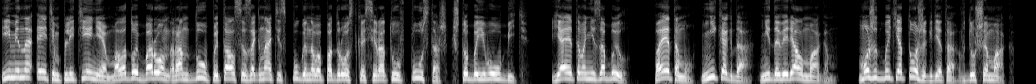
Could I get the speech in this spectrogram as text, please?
Именно этим плетением молодой барон Ранду пытался загнать испуганного подростка-сироту в пустошь, чтобы его убить. Я этого не забыл. Поэтому никогда не доверял магам. Может быть, я тоже где-то в душе маг.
